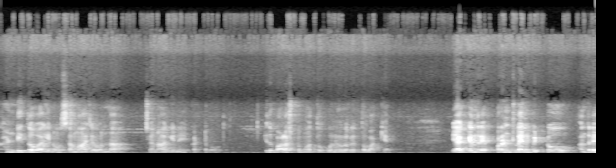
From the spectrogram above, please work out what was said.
ಖಂಡಿತವಾಗಿ ನಾವು ಸಮಾಜವನ್ನು ಚೆನ್ನಾಗಿಯೇ ಕಟ್ಟಬಹುದು. ಇದು ಬಹಳಷ್ಟು ಮಹತ್ವಪೂರ್ಣವಾಗಿರುವಂಥ ವಾಕ್ಯ. ಯಾಕೆಂದ್ರೆ ಫ್ರಂಟ್ ಲೈನ್ ಬಿಟ್ಟು ಅಂದ್ರೆ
